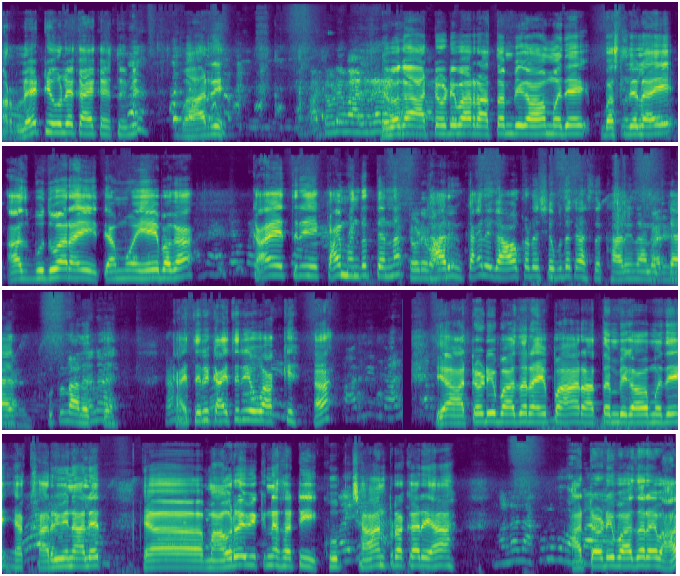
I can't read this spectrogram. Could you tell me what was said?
अरे लय ठेवले काय काय तुम्ही? भारी. हे बघा आठवडीवार रातंबी गावामध्ये बसलेलं आहे. आज बुधवार आहे त्यामुळे हे बघा काय तरी काय म्हणतात त्यांना? खारीन काय रे गावाकडे शब्द काय असतं खारीन आले काय? कुठून आले ते? काहीतरी काहीतरी वाक्य हा? या आठवडी बाजार आहे पहा रातंबी गावामध्ये. या खारवीन आलेत. या मावरं विकण्यासाठी खूप छान प्रकारे हा. आठवडी बाजार आहे. हा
